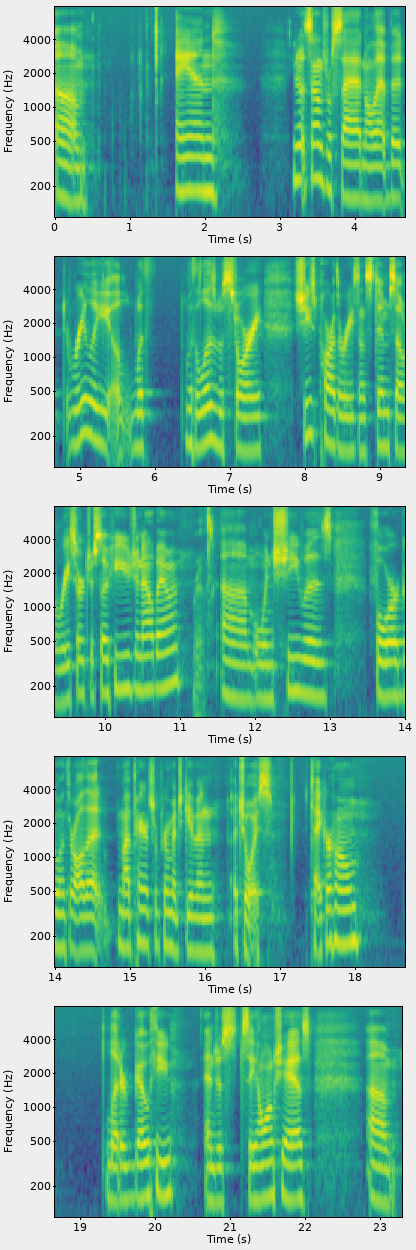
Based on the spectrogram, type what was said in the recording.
Um, and you know it sounds real sad and all that but really uh, with with elizabeth's story she's part of the reason stem cell research is so huge in alabama Really? um, when she was four going through all that my parents were pretty much given a choice take her home let her go with you and just see how long she has um,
